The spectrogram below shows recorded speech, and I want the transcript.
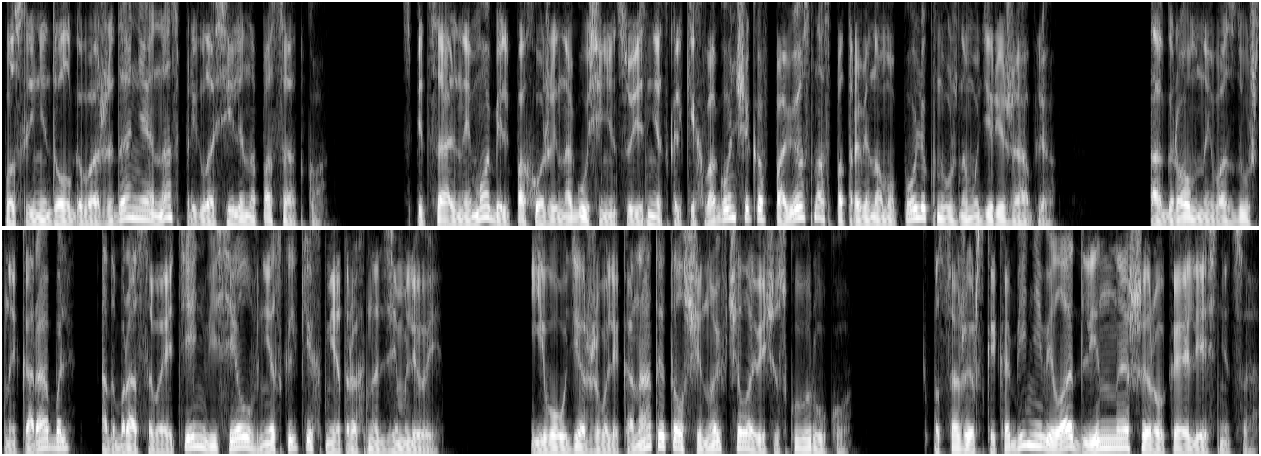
После недолгого ожидания нас пригласили на посадку. Специальный мобиль, похожий на гусеницу из нескольких вагончиков, повез нас по травяному полю к нужному дирижаблю. Огромный воздушный корабль, отбрасывая тень, висел в нескольких метрах над землей. Его удерживали канаты толщиной в человеческую руку. К пассажирской кабине вела длинная широкая лестница.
